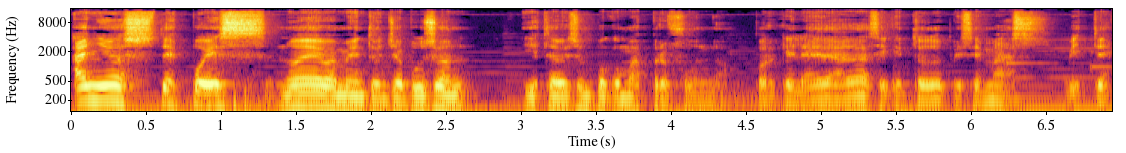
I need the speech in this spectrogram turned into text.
Años después, nuevamente un chapuzón, y esta vez un poco más profundo, porque la edad hace que todo pese más, ¿viste?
